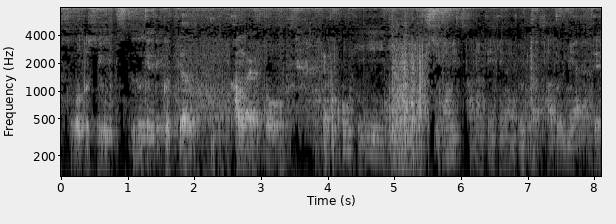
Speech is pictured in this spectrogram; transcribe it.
仕事し続けていくって考えると、やっぱコーヒーにしがみつかなきゃいけない部分が多分にあって、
